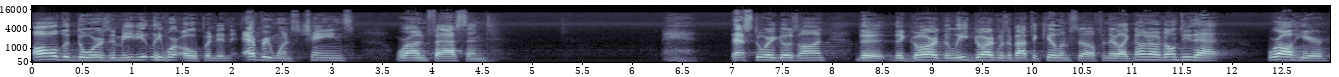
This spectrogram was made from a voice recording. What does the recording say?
All the doors immediately were opened, and everyone's chains were unfastened. Man, that story goes on the, the guard, the lead guard, was about to kill himself. And they're like, no, no, don't do that. We're all here.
